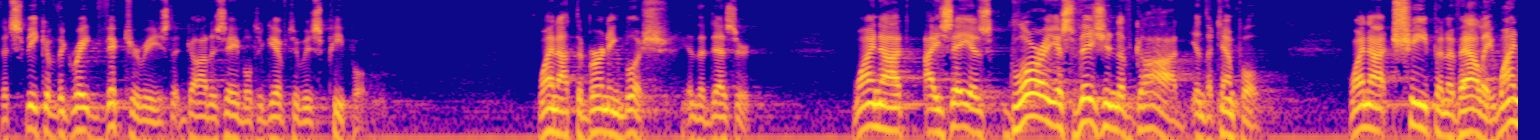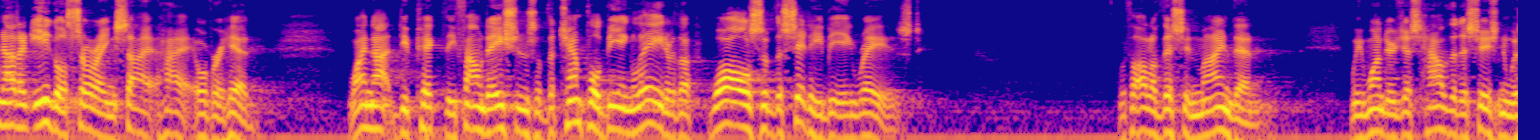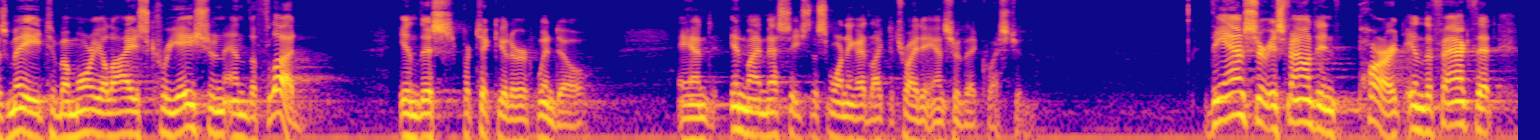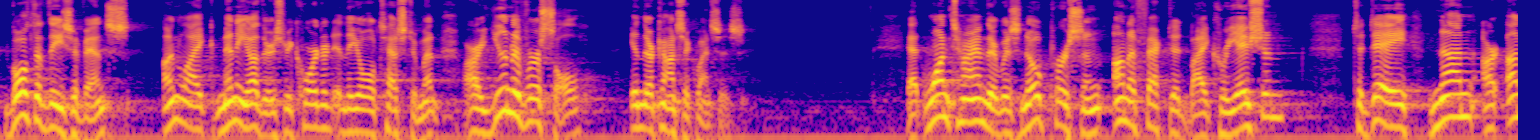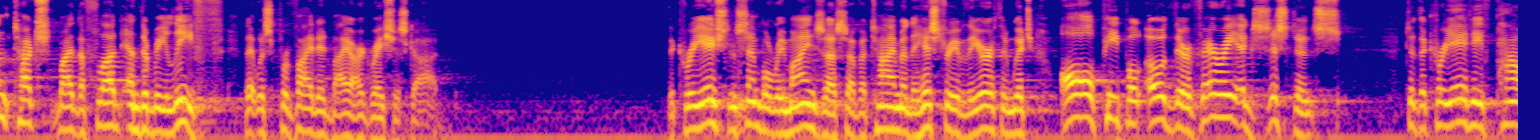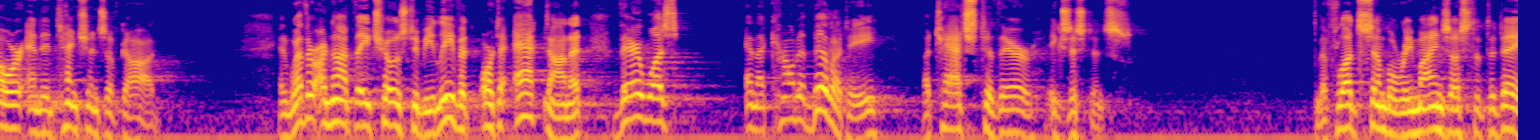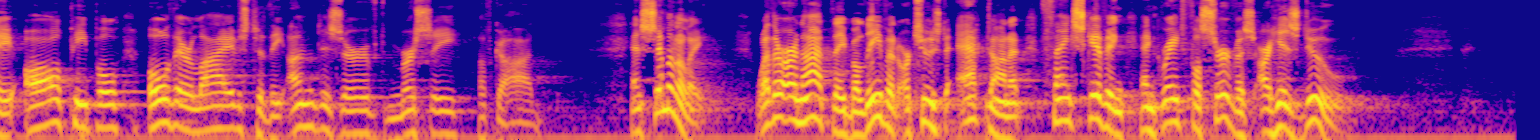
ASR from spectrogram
that speak of the great victories that God is able to give to his people? Why not the burning bush in the desert? Why not Isaiah's glorious vision of God in the temple? Why not sheep in a valley? Why not an eagle soaring high overhead? Why not depict the foundations of the temple being laid or the walls of the city being raised? With all of this in mind, then, we wonder just how the decision was made to memorialize creation and the flood in this particular window. And in my message this morning, I'd like to try to answer that question. The answer is found in part in the fact that both of these events, unlike many others recorded in the Old Testament, are universal in their consequences. At one time, there was no person unaffected by creation. Today, none are untouched by the flood and the relief that was provided by our gracious God. The creation symbol reminds us of a time in the history of the earth in which all people owed their very existence to the creative power and intentions of God. And whether or not they chose to believe it or to act on it, there was an accountability attached to their existence. The flood symbol reminds us that today all people owe their lives to the undeserved mercy of God. And similarly, whether or not they believe it or choose to act on it, thanksgiving and grateful service are His due.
